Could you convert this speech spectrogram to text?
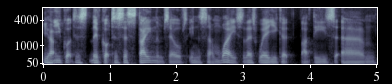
Yeah. you've got to they've got to sustain themselves in some way. So that's where you get like these um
